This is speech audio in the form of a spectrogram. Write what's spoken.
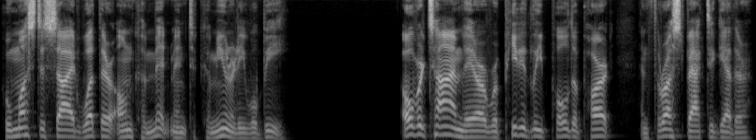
who must decide what their own commitment to community will be. Over time, they are repeatedly pulled apart and thrust back together,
